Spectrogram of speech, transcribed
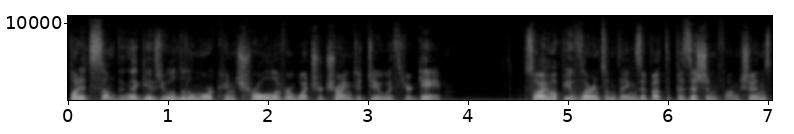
but it's something that gives you a little more control over what you're trying to do with your game. So I hope you've learned some things about the position functions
